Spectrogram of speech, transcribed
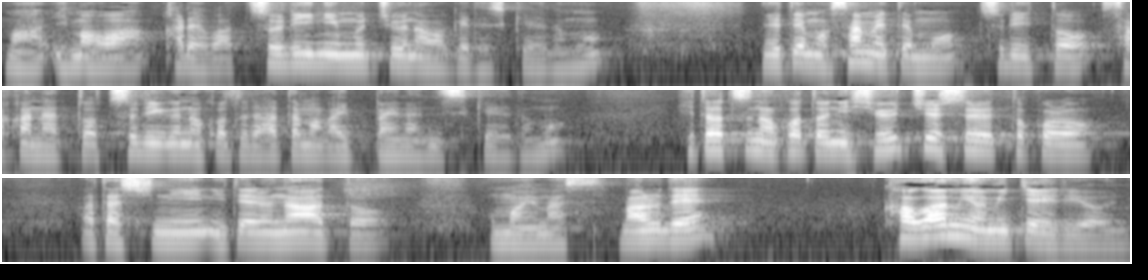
まあ今は彼は釣りに夢中なわけですけれども寝ても覚めても釣りと魚と釣り具のことで頭がいっぱいなんですけれども一つのことに集中するところ私に似てるなと思います。まるで鏡を見ているように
